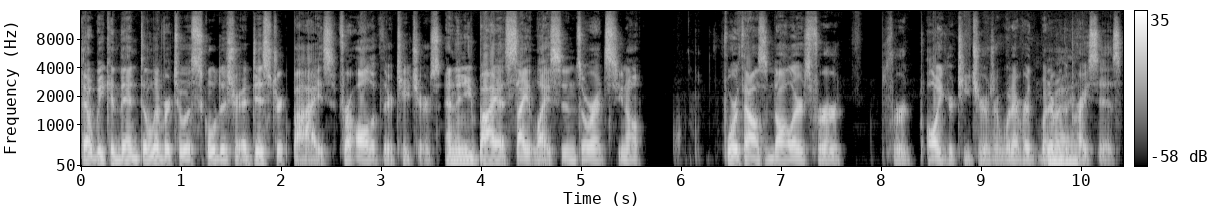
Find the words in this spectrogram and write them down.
that we can then deliver to a school district, a district buys for all of their teachers, and then you buy a site license, or it's you know four thousand dollars for for all your teachers, or whatever whatever Right. the price is.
